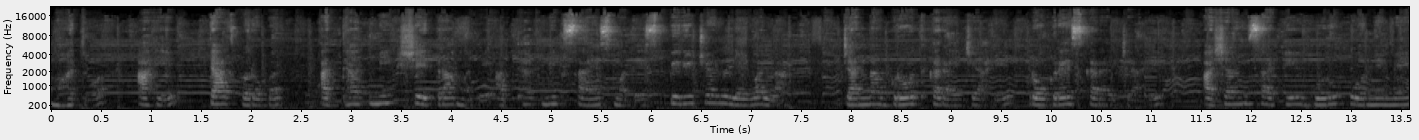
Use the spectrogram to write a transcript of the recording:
महत्त्व आहे. त्याचबरोबर आध्यात्मिक क्षेत्रामध्ये आध्यात्मिक सायन्समध्ये स्पिरिच्युअल लेवलला ज्यांना ग्रोथ करायची आहे प्रोग्रेस करायची आहे अशांसाठी गुरुपौर्णिमे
